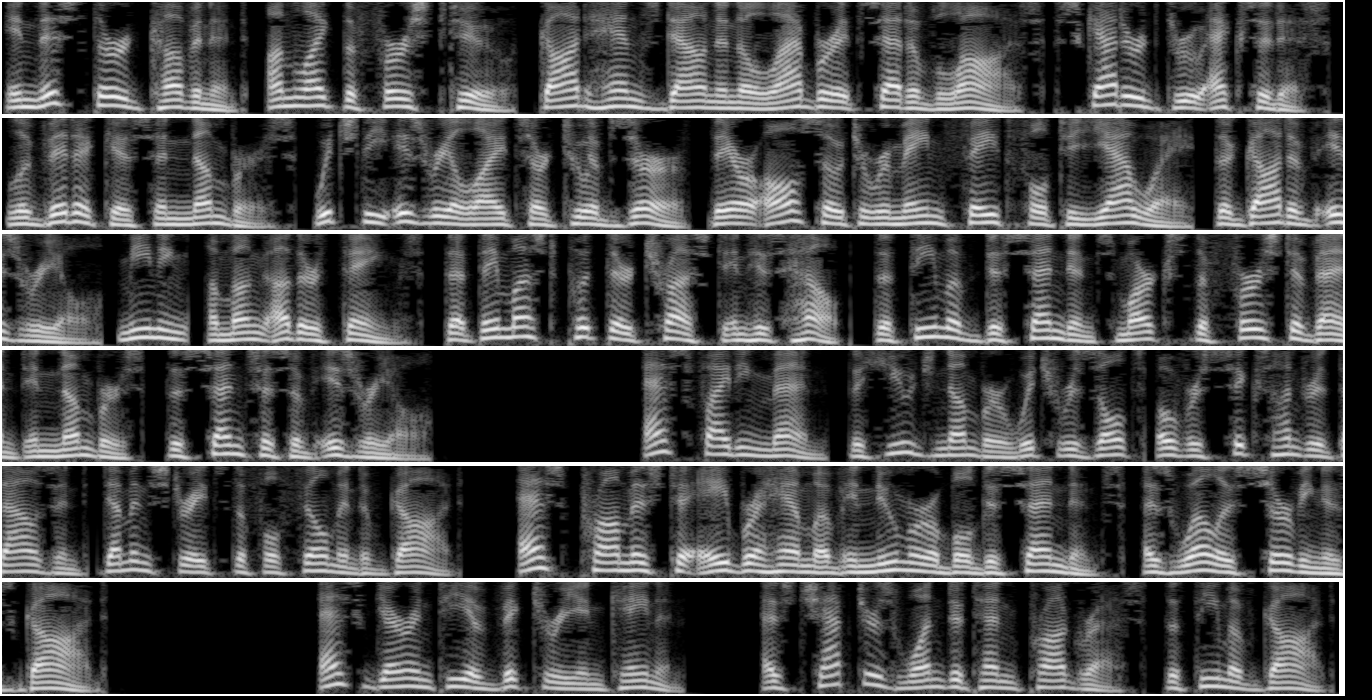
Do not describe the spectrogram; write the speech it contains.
In this third covenant, unlike the first two, God hands down an elaborate set of laws scattered through Exodus, Leviticus and Numbers, which the Israelites are to observe. They are also to remain faithful to Yahweh, the God of Israel, meaning, among other things, that they must put their trust in his help. The theme of descendants marks the first event in Numbers, the census of Israel. S fighting men, the huge number which results over 600,000 demonstrates the fulfillment of God's promise to Abraham of innumerable descendants, as well as serving as God's guarantee of victory in Canaan. As chapters 1 to 10 progress, the theme of God's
